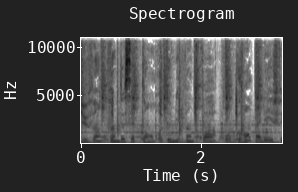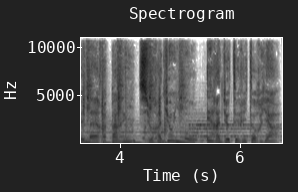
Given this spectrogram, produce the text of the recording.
du 20 au 22 septembre 2023 au Grand Palais éphémère à Paris sur Radio Imo et Radio Territoria.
